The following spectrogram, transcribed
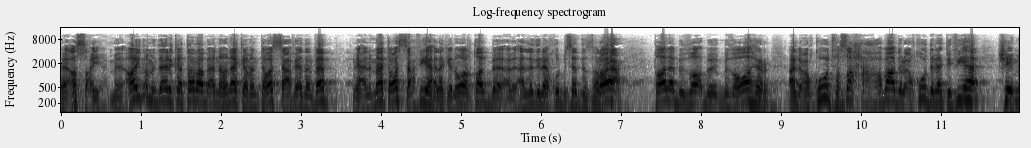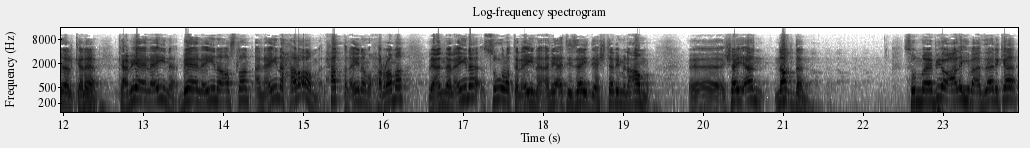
الصحيح. أيضا من ذلك ترى بأن هناك من توسع في هذا الباب يعني ما توسع فيها لكن هو قال الذي لا يقول بسد الذرائع قال بظواهر العقود فصحح بعض العقود التي فيها شيء من الكلام. كبيع العينة. بيع العينة أصلا العينة حرام. الحق العينة محرمة لأن العينة صورة العينة أن يأتي زيد يشتري من عمرو آه، شيئا نقدا. ثم يبيع عليه بعد ذلك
